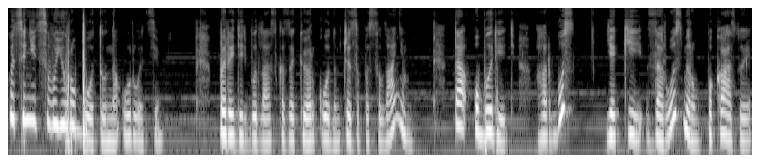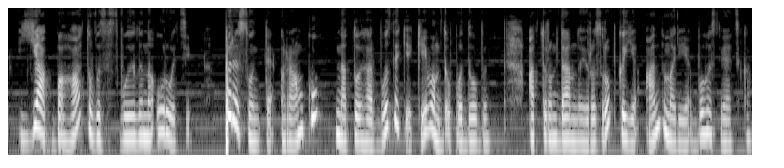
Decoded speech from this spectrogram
оцініть свою роботу на уроці. Перейдіть, будь ласка, за QR-кодом чи за посиланням та оберіть гарбуз, який за розміром показує, як багато ви засвоїли на уроці. Пересуньте рамку на той гарбузик, який вам до вподоби. Автором даної розробки є Анна Марія Богосвяцька.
